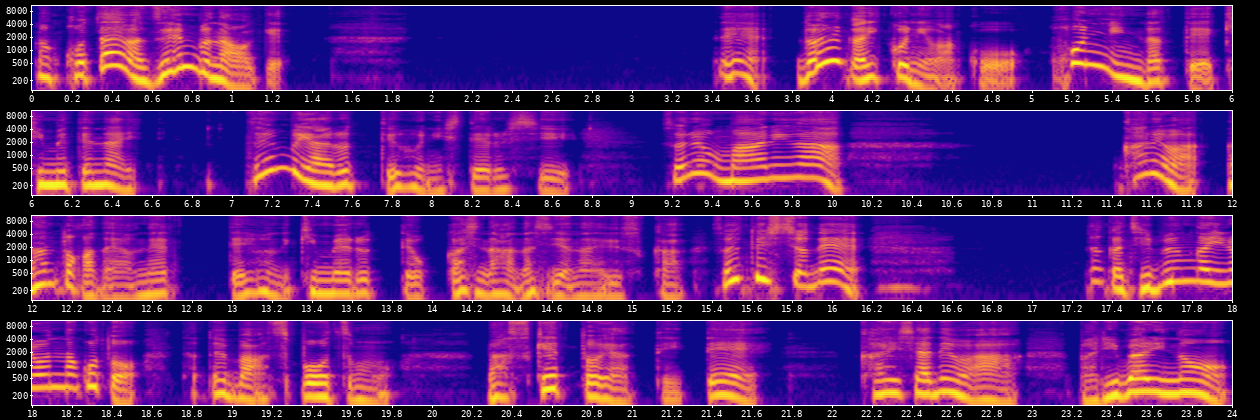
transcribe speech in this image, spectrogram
まあ、答えは全部なわけ。で、どれか一個にはこう、本人だって決めてない。全部やるっていうふうにしてるし、それを周りが、彼はなんとかだよねっていうふうに決めるっておかしな話じゃないですか。それと一緒で、なんか自分がいろんなこと、例えばスポーツもバスケットをやっていて、会社ではバリバリの、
